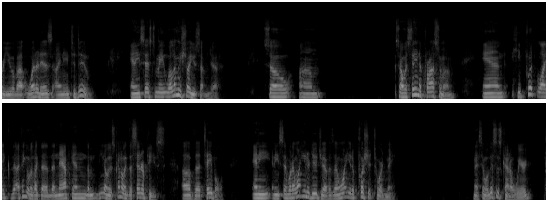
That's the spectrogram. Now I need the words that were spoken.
for you about what it is I need to do. And he says to me, well, let me show you something, Jeff. So, um, so I was sitting across from him and he put like, the, I think it was like the, the napkin, the, you know, it was kind of like the centerpiece of the table. And he, and he said, what I want you to do, Jeff, is I want you to push it toward me. And I said, well, this is kind of weird.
